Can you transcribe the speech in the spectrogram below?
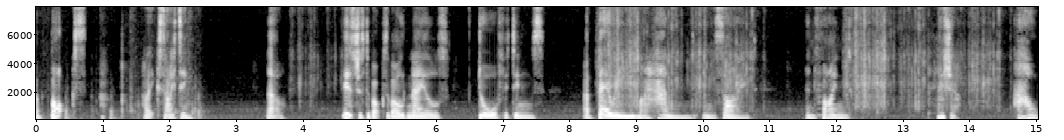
a box. How exciting. Oh, it's just a box of old nails, door fittings. I bury my hand inside and find pleasure. Ow!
